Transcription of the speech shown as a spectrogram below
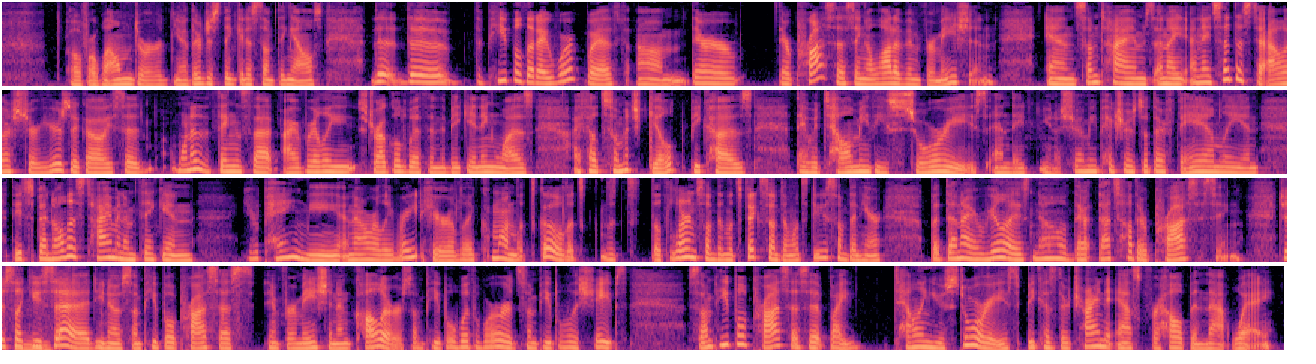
overwhelmed or you know they're just thinking of something else. The the the people that i work with um, they're they're processing a lot of information. And sometimes, and I, and I said this to Allister years ago, I said, one of the things that I really struggled with in the beginning was I felt so much guilt because they would tell me these stories and they'd, you know, show me pictures of their family and they'd spend all this time and I'm thinking, you're paying me an hourly rate here. Like, come on, let's go. Let's let's let's learn something. Let's fix something. Let's do something here. But then I realized, no, that, that's how they're processing. Just like mm. you said, you know, some people process information in color. Some people with words. Some people with shapes. Some people process it by telling you stories because they're trying to ask for help in that way.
